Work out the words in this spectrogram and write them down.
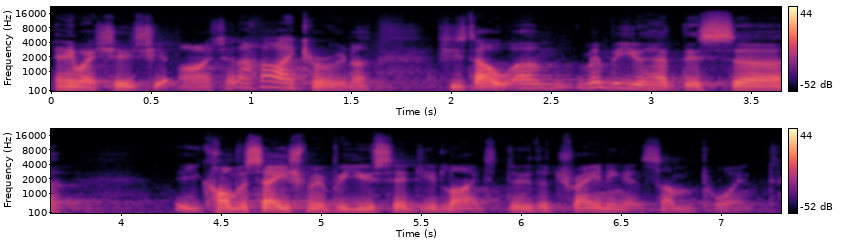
Anyway, she, she, I said, hi, Karuna. She said, oh, um, remember you had this uh, conversation with me, you said you'd like to do the training at some point.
